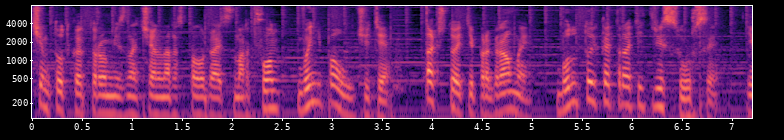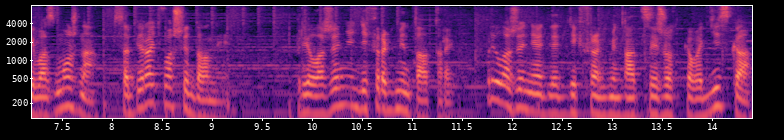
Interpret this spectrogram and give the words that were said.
чем тот которым изначально располагает смартфон, вы не получите. Так что эти программы будут только тратить ресурсы и возможно собирать ваши данные. Приложение дефрагментаторы. Приложение для дефрагментации жесткого диска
